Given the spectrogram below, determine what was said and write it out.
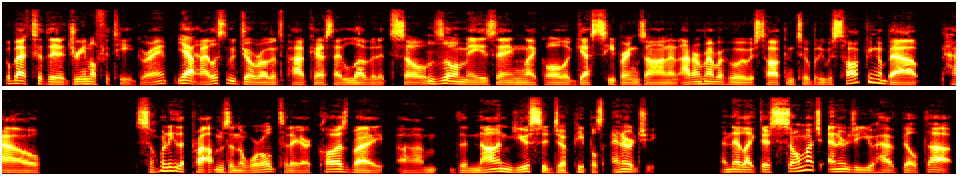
go back to the adrenal fatigue, right? Yeah. I listen to Joe Rogan's podcast. I love it. It's so Mhm. so amazing. Like all the guests he brings on, and I don't remember who he was talking to, but he was talking about how so many of the problems in the world today are caused by um, the non-usage of people's energy, and they're like, "There's so much energy you have built up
